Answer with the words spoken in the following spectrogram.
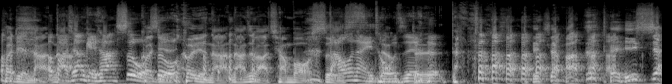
快点拿把枪给他射我射我，快点拿拿这把枪帮我射，打我奶头之类的。等一下，等一下，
